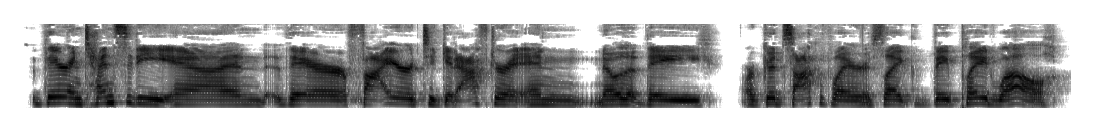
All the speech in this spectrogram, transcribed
their intensity and their fire to get after it and know that they are good soccer players. Like they played well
